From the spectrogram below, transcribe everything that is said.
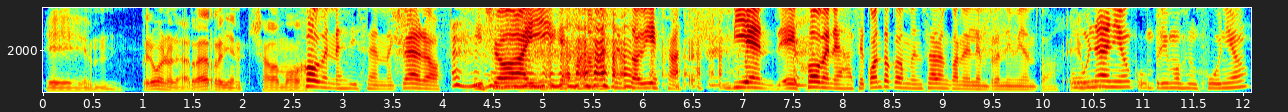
Eh, pero bueno, la verdad, re bien. Ya vamos. Jóvenes dicen, claro. Y yo ahí no me siento vieja. Bien, eh, jóvenes, ¿hace cuánto comenzaron con el emprendimiento? Eh, un año cumplimos en junio.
